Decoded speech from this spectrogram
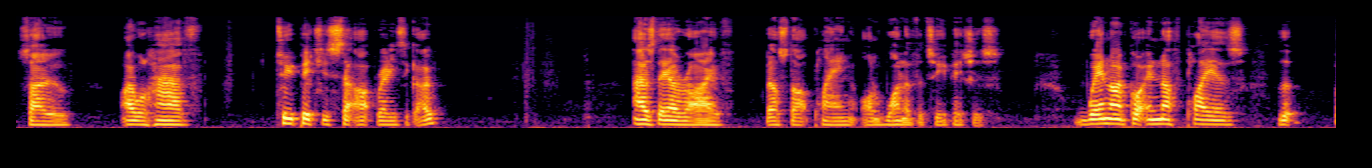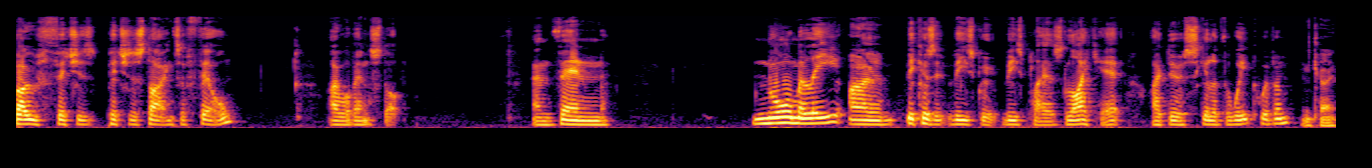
So I will have two pitches set up ready to go. As they arrive, they'll start playing on one of the two pitches. When I've got enough players that both pitches pitches are starting to fill, I will then stop. And then normally I because it, these group these players like it, I do a skill of the week with them. Okay.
